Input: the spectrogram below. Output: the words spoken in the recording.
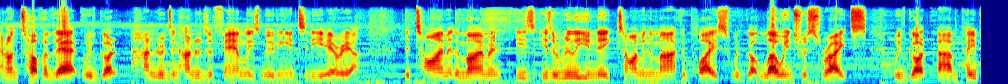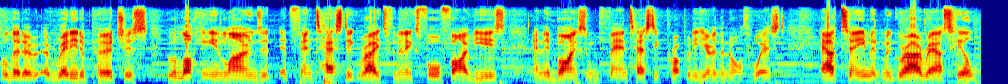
and on top of that, we've got hundreds and hundreds of families moving into the area. The time at the moment is, is a really unique time in the marketplace. We've got low interest rates. We've got um, people that are, are, ready to purchase who are locking in loans at, at, fantastic rates for the next four or five years and they're buying some fantastic property here in the Northwest. Our team at McGrath Rouse Hill,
